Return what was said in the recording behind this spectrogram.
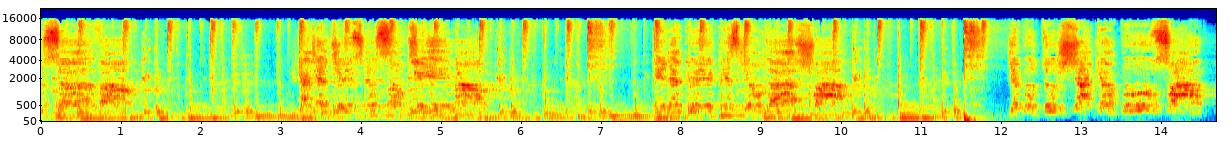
Tout se vend. Gadget jusqu'au sentiment. Il n'est plus question de choix. Dieu pour tous, chacun pour soi.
